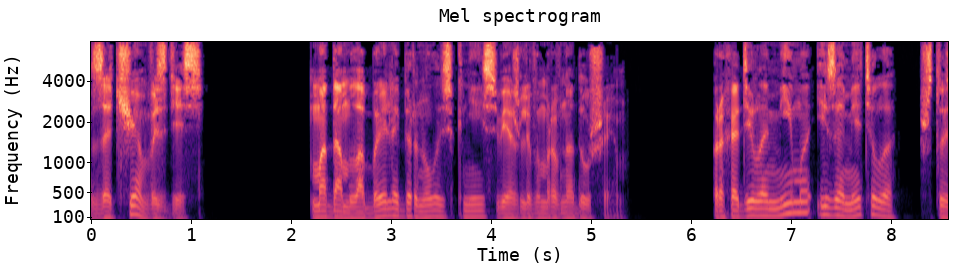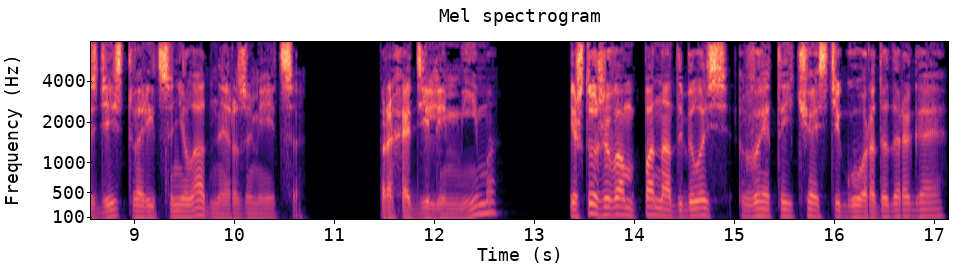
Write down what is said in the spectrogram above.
«Зачем вы здесь?» Мадам Лабель обернулась к ней с вежливым равнодушием. Проходила мимо и заметила, что здесь творится неладное, разумеется. Проходили мимо? И что же вам понадобилось в этой части города, дорогая?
